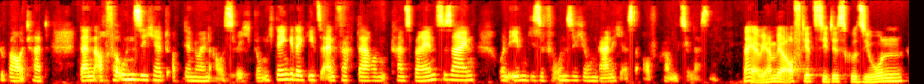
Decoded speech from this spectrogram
aufgebaut hat, dann auch verunsichert ob der neuen Ausrichtung. Ich denke, da geht es einfach darum, transparent zu sein und eben diese Verunsicherung gar nicht erst aufkommen zu lassen. Naja, wir haben ja oft jetzt die Diskussion,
